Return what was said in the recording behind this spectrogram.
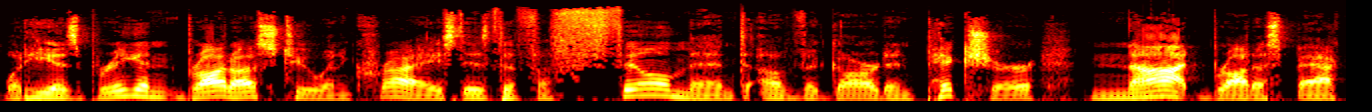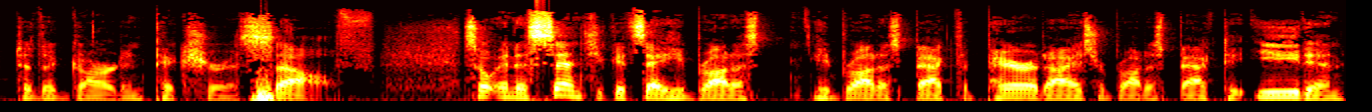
what he has brought us to in Christ is the fulfillment of the garden picture, not brought us back to the garden picture itself. So in a sense you could say he brought us he brought us back to paradise or brought us back to Eden,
